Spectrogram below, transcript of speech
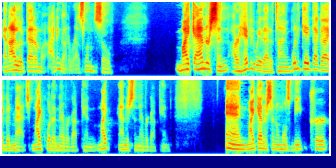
And I looked at him. I didn't got to wrestle him. So Mike Anderson, our heavyweight at a time, would have gave that guy a good match. Mike would have never got pinned. Mike Anderson never got pinned. And Mike Anderson almost beat Kurt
